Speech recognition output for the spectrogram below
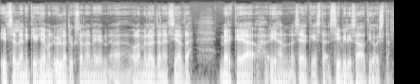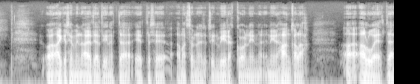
itsellenikin hieman yllätyksenä, niin äh, olemme löytäneet sieltä merkkejä ihan selkeistä sivilisaatioista. Aikaisemmin ajateltiin, että, että se Amazonasin viidakko on niin, niin hankala alue, että,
